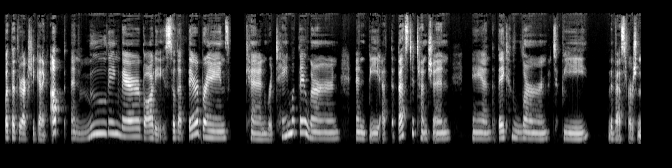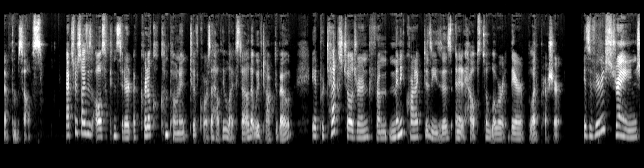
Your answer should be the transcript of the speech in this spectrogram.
but that they're actually getting up and moving their bodies so that their brains can retain what they learn and be at the best attention and that they can learn to be the best version of themselves. Exercise is also considered a critical component to, of course, a healthy lifestyle that we've talked about. It protects children from many chronic diseases and it helps to lower their blood pressure. It's very strange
